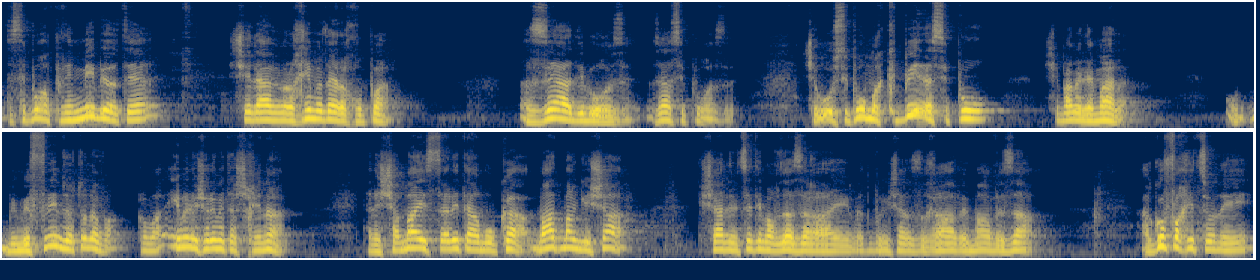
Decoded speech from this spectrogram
את הסיפור הפנימי ביותר שלה, ומולכים אותה אל החופה. אז זה הדיבור הזה, זה הסיפור הזה. עכשיו, הוא סיפור מקביל לסיפור שבא מלמעלה. מבפנים זה אותו דבר. כלומר, אם אני שואלים את השכינה, את הנשמה הישראלית העמוקה, מה את מרגישה כשאת נמצאת עם עבודה זרה, אם את מרגישה זרה ומר וזר? הגוף החיצוני,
